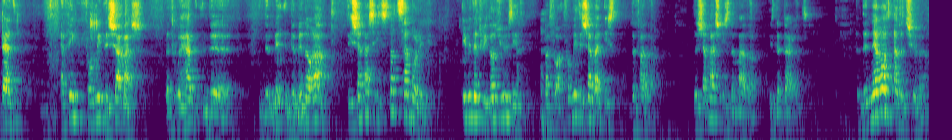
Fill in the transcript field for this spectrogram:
that I think for me the shamash that we have in the in the, in the menorah, the shamash it's not symbolic, even that we don't use it. But for, for me, the shamash is the father, the shamash is the mother, is the parent, and the nerot are the children.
